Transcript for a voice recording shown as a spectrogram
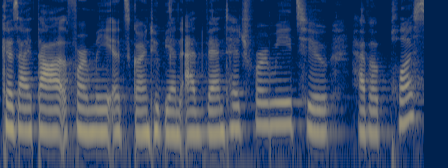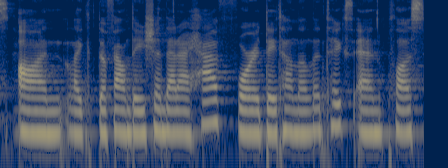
because I thought for me it's going to be an advantage for me to have a plus on like the foundation that I have for data analytics and plus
